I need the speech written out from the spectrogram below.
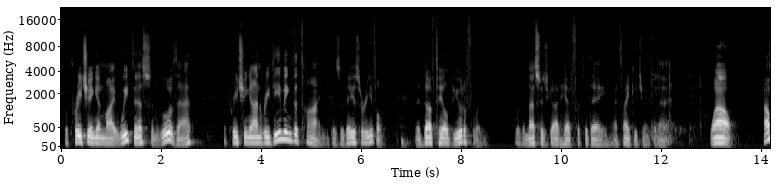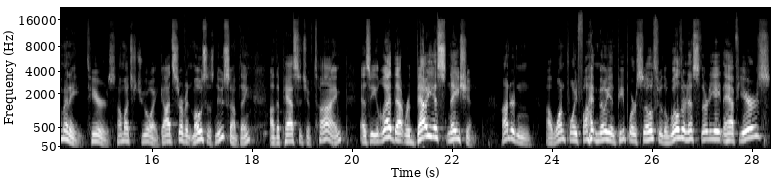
for preaching in my weakness in lieu of that, and preaching on redeeming the time, because the days are evil. And it dovetailed beautifully with the message God had for today. I thank you, Jim, for that. Wow. How many tears, how much joy. God's servant Moses knew something of the passage of time as he led that rebellious nation, 100 uh, 1.5 million people or so through the wilderness, 38 and a half years,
